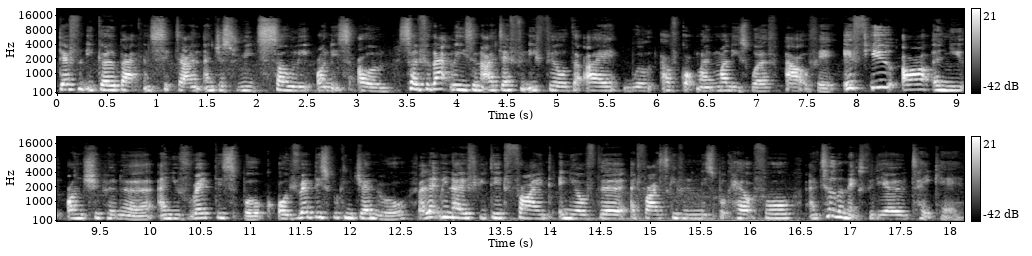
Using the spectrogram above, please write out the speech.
definitely go back and sit down and just read solely on its own. So for that reason, I definitely feel that I will have got my money's worth out of it. If you are a new entrepreneur and you've read this book or you've read this book in general, but let me know if you did find any of the advice given in this book helpful. Until the next video, take care.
